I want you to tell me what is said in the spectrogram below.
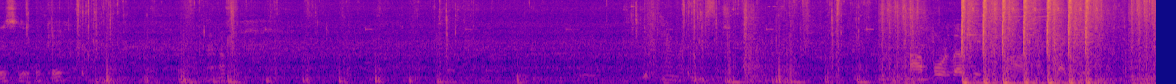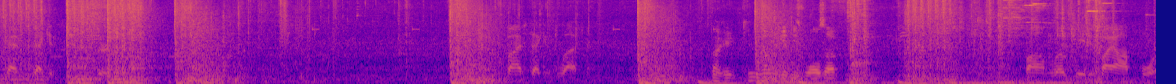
This is okay. Fair enough. Op 4 located the bomb. Protect it. 10 seconds to insertion. 5 seconds left. Fuck it. Can you help me get these walls up? Bomb located by Op 4.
